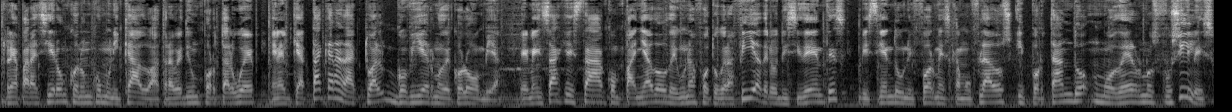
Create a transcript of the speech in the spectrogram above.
reaparecieron con un comunicado a través de un portal web en el que atacan al actual gobierno de Colombia. El mensaje está acompañado de una fotografía de los disidentes vistiendo uniformes camuflados y portando modernos fusiles.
